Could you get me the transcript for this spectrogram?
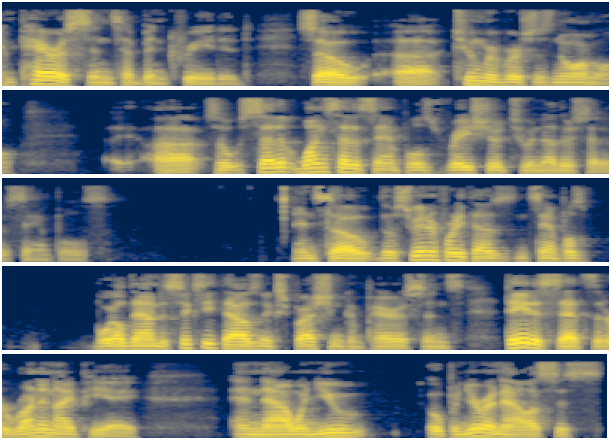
comparisons have been created. So uh, tumor versus normal. Uh, so set of, one set of samples ratio to another set of samples. And so those 340,000 samples boil down to 60,000 expression comparisons, data sets that are run in IPA. And now when you open your analysis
